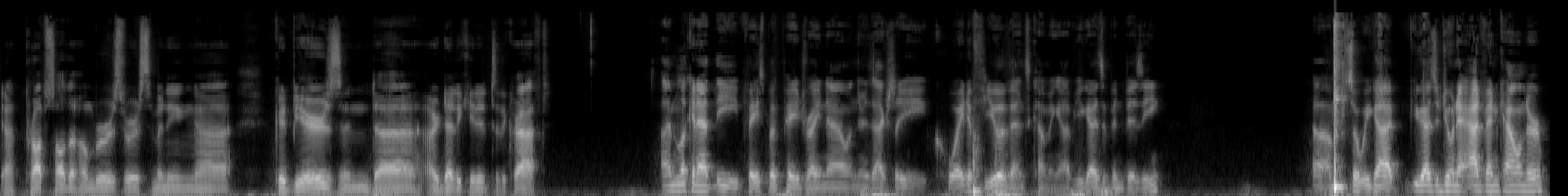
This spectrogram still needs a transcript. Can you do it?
yeah, props to all the homebrewers who are submitting uh, good beers and uh, are dedicated to the craft. I'm looking at the Facebook page right now, and there's actually quite a few events coming up. You guys have been busy. Um, so we got you guys are doing an advent calendar,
